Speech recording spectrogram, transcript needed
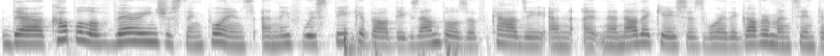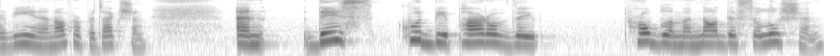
there are a couple of very interesting points, and if we speak about the examples of Kadi and, and other cases where the governments intervene and offer protection, and this could be part of the problem and not the solution,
